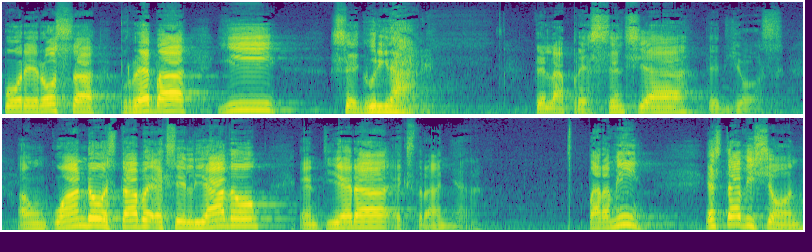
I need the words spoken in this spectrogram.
poderosa prueba y seguridad de la presencia de Dios, aun cuando estaba exiliado en tierra extraña. Para mí, esta visión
